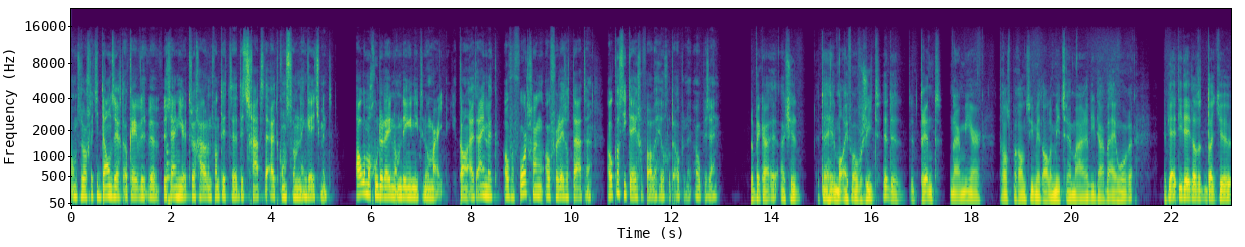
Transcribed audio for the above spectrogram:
om te zorgen dat je dan zegt: Oké, okay, we, we, zijn hier terughoudend, want dit, dit schaadt de uitkomst van een engagement. Allemaal goede redenen om dingen niet te doen. Maar je kan uiteindelijk over voortgang, over resultaten, ook als die tegenvallen, heel goed open, open zijn. Rebecca, als je het helemaal even overziet, de, de trend naar meer transparantie met alle mits en maren die daarbij horen. Heb jij het idee dat, het, dat je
